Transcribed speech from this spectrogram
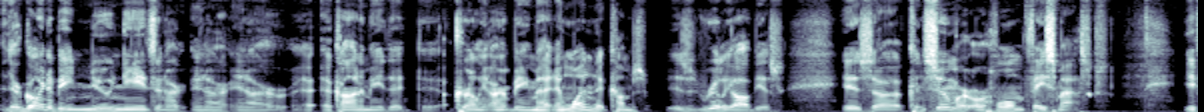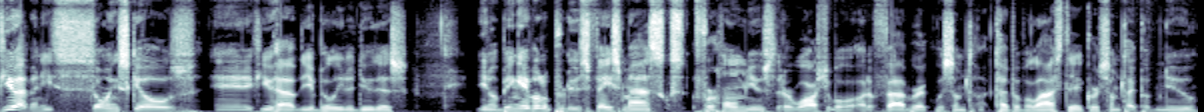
There are going to be new needs in our in our in our uh, economy that uh, currently aren't being met and one that comes is really obvious is uh, consumer or home face masks. If you have any sewing skills and if you have the ability to do this, you know, being able to produce face masks for home use that are washable out of fabric with some t- type of elastic or some type of new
